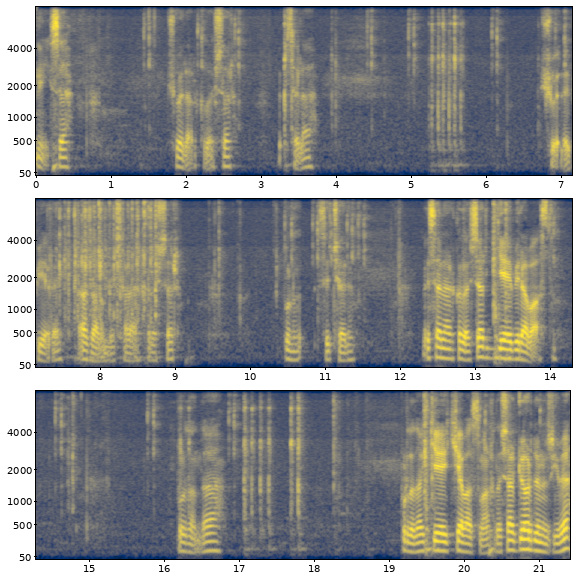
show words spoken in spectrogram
Neyse. Şöyle arkadaşlar. Mesela. Şöyle bir yere yazalım mesela arkadaşlar. Bunu seçelim. Mesela arkadaşlar G1'e bastım. Buradan da burada da G2'ye bastım arkadaşlar. Gördüğünüz gibi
